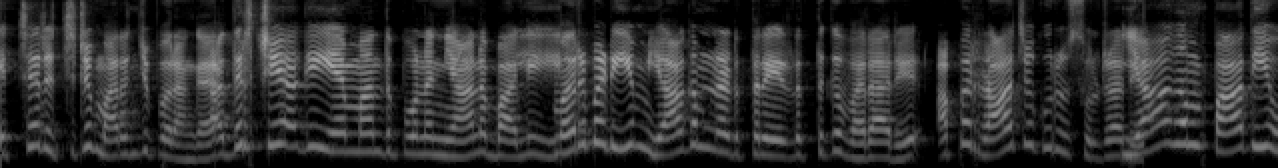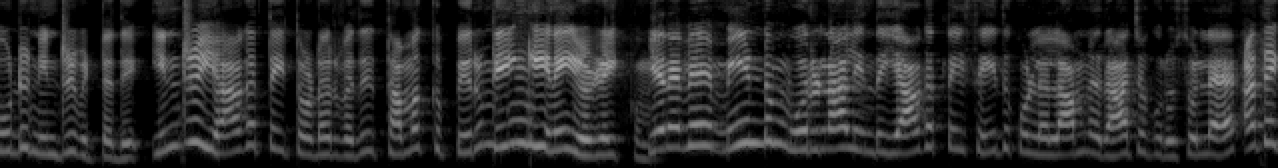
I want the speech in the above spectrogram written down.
எச்சரிச்சுட்டு மறைஞ்சு போறாங்க. அதிர்ச்சியாகி ஏமாந்து போன ஞானபாலி மறுபடியும் யாகம் நடத்துற இடத்துக்கு வராரு. அப்ப ராஜகுரு சொல்றாரு யாகம் பாதியோடு நின்று விட்டது இன்று யாகத்தை தொடர்வது தமக்கு பெரும் தீங்கினை இழைக்கும். எனவே மீண்டும் ஒரு நாள் இந்த யாகத்தை செய்து கொள்ளலாம்னு ராஜகுரு சொல்ல அதை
